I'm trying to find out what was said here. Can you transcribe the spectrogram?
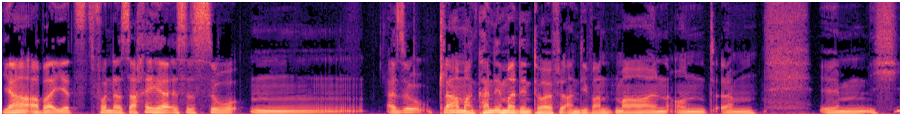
Ja, aber jetzt von der Sache her ist es so, mh, mm, also klar, man kann immer den Teufel an die Wand malen und ähm, ähm, ich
